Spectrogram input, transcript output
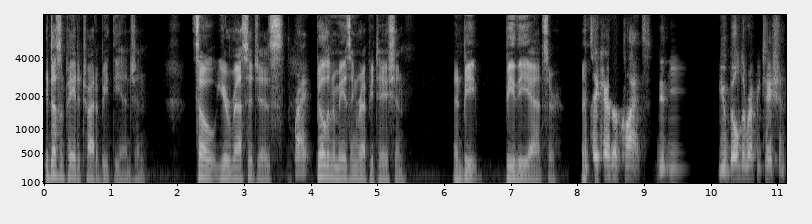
It doesn't pay to try to beat the engine. So your message is right. Build an amazing reputation, and be be the answer. and take care of those clients. You, you build the reputation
